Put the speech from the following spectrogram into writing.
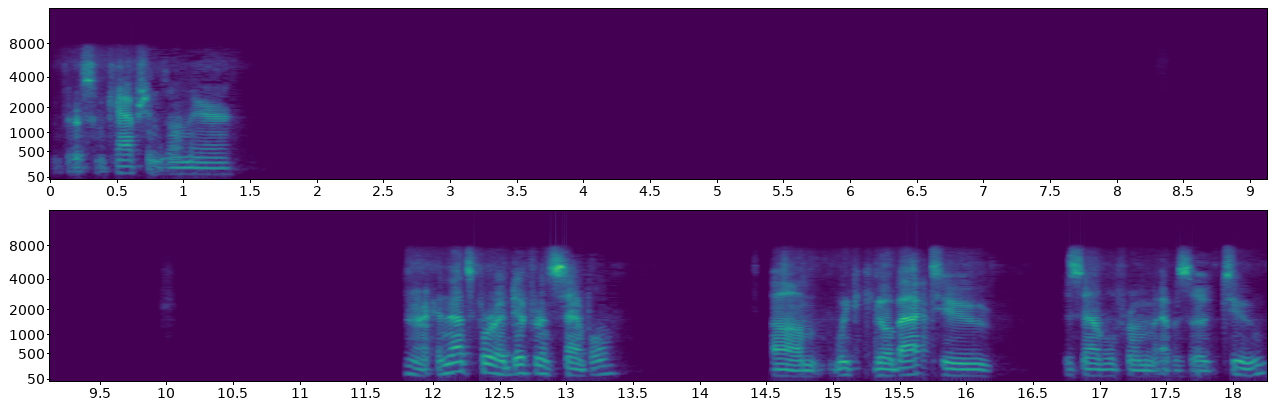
There are some captions on there. And that's for a different sample. Um, we can go back to the sample from episode two,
